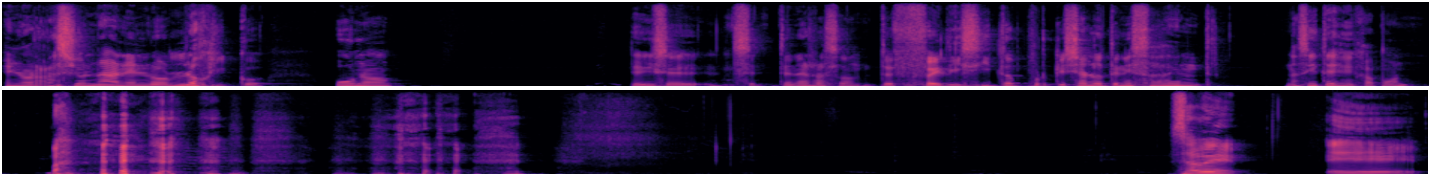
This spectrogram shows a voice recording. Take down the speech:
En lo racional, en lo lógico, uno te dice, tenés razón, te felicito porque ya lo tenés adentro. ¿Naciste en Japón? ¿Sabe? Eh,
